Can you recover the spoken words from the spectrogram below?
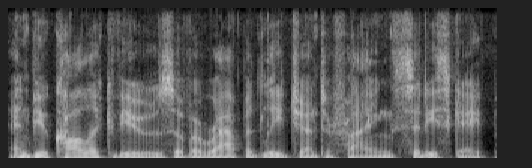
and bucolic views of a rapidly gentrifying cityscape.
